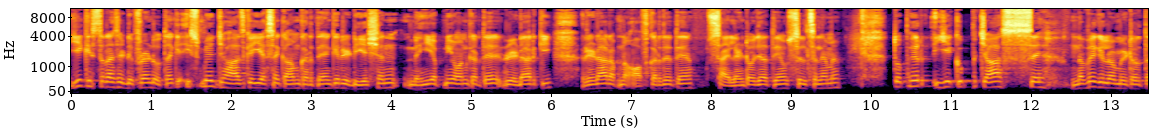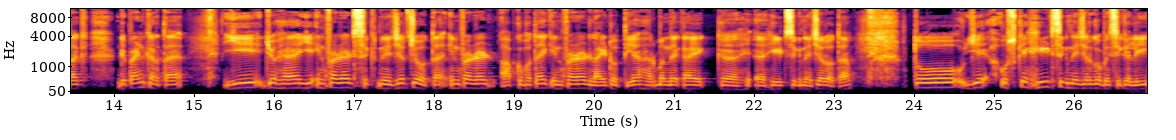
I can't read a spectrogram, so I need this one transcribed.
یہ کس طرح سے ڈفرینٹ ہوتا ہے کہ اس میں جہاز کئی ایسے کام کرتے ہیں کہ ریڈیشن نہیں اپنی آن کرتے ریڈار کی ریڈار اپنا آف کر دیتے ہیں سائلنٹ ہو جاتے ہیں اس سلسلے میں. تو پھر یہ پچاس سے نوے کلو میٹر تک ڈپینڈ کرتا ہے. یہ جو ہے، یہ انفراڈیڈ سگنیچر جو ہوتا ہے انفراڈیڈ آپ کو پتہ ہے ایک انفراڈیڈ لائٹ ہوتی ہے، ہر بندے کا ایک ہیٹ سگنیچر ہوتا ہے. تو یہ اس کے ہیٹ سگنیچر کو بیسیکلی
